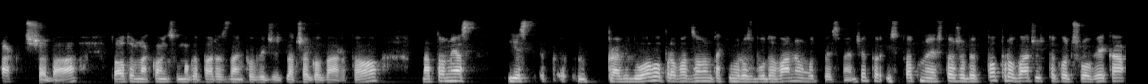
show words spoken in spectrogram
Tak, trzeba. To o tym na końcu mogę parę zdań powiedzieć, dlaczego warto. Natomiast jest prawidłowo prowadzonym takim rozbudowanym outplacemencie, to istotne jest to, żeby poprowadzić tego człowieka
